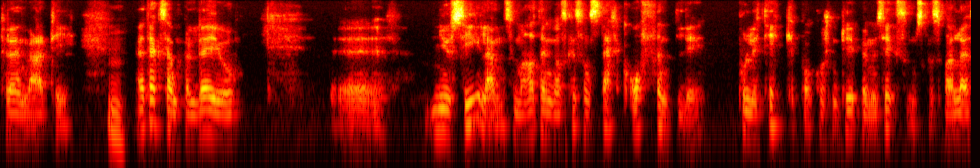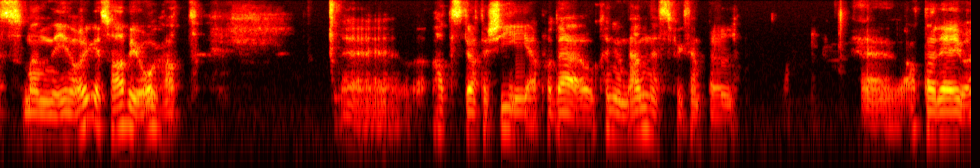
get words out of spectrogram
til enhver tid. Mm. Et eksempel det er jo uh, New Zealand, som har hatt en ganske sånn sterk offentlig politikk på hvilken type musikk som skal spilles. Men i Norge så har vi jo òg hatt, uh, hatt strategier på det, og kan jo nevnes f.eks. Eh, at det er jo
